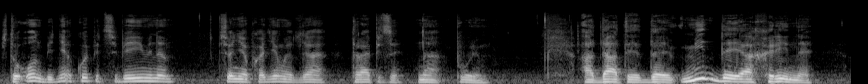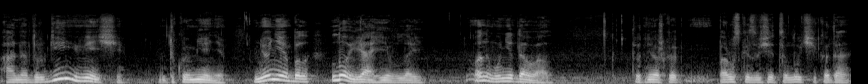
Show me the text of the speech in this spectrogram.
что он, бедняк, купит себе именно все необходимое для трапезы на Пурим. А даты де мидде ахрине, а на другие вещи, такое мнение, у него не было ло ягивлей, он ему не давал. Тут немножко по-русски звучит лучше, когда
